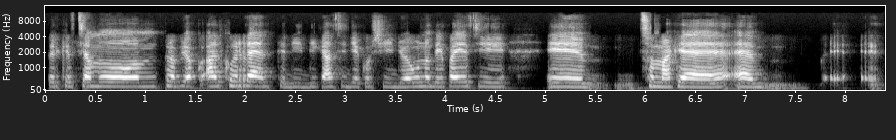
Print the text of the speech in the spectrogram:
perché siamo proprio al corrente di, di casi di ecocidio. È uno dei paesi, eh, insomma, che è, è, è,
